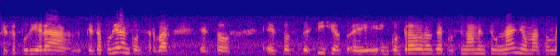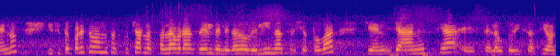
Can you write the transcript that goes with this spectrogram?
que se pudiera que se pudieran conservar estos estos vestigios eh, encontrados hace aproximadamente un año más o menos. Y si te parece, vamos a escuchar las palabras del delegado de Lina, Sergio Tobar, quien ya anuncia este, la autorización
